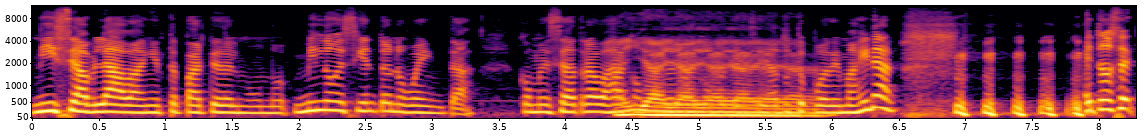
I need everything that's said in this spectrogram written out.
ni se hablaba en esta parte del mundo. 1990 comencé a trabajar con de competencia, ya tú te puedes imaginar. Entonces,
